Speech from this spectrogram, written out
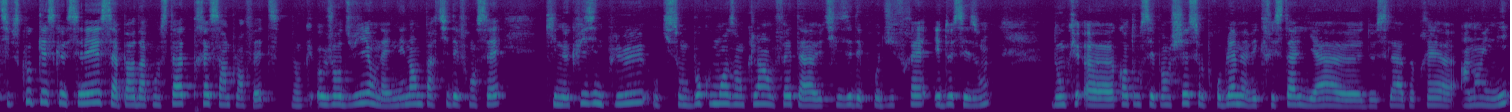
Tipscook qu'est-ce que c'est? Ça part d'un constat très simple en fait. Donc aujourd'hui on a une énorme partie des Français qui ne cuisinent plus ou qui sont beaucoup moins enclins en fait à utiliser des produits frais et de saison. Donc, euh, quand on s'est penché sur le problème avec Cristal il y a euh, de cela à peu près euh, un an et demi,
